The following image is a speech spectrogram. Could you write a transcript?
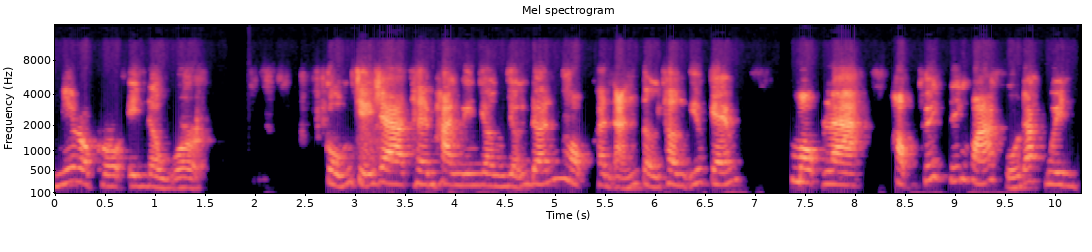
Miracle in the World. Cũng chỉ ra thêm hai nguyên nhân dẫn đến một hình ảnh tự thân yếu kém. Một là học thuyết tiến hóa của Darwin,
